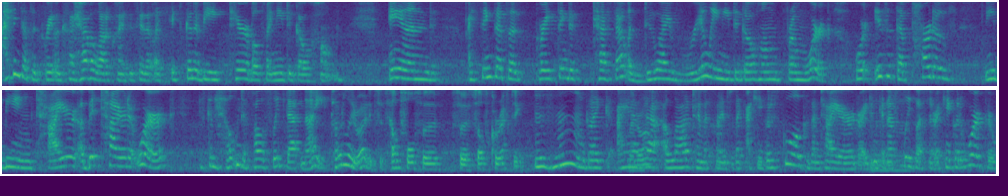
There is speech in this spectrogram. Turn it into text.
I think that's a great one because I have a lot of clients who say that like it's going to be terrible, so I need to go home, and I think that's a great thing to test out. Like, do I really need to go home from work, or is it that part of me being tired, a bit tired at work, is going to help me to fall asleep that night. Totally right. It's, it's helpful for, for self correcting. Mm-hmm. Like I have Later on. that a lot of time with clients. With like I can't go to school because I'm tired, or I didn't get enough sleep last night, or I can't go to work, or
